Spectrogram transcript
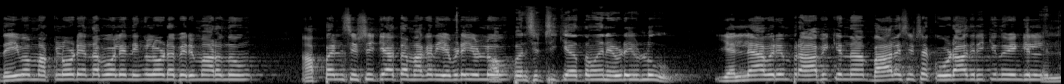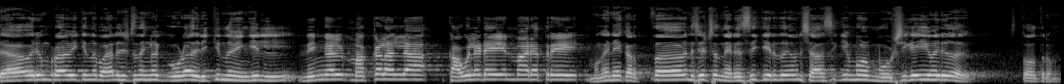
ദൈവം മക്കളോട് എന്ന പോലെ നിങ്ങളോട് പെരുമാറുന്നു. അപ്പൻ ശിക്ഷിക്കാത്ത മകൻ എവിടെയുള്ളൂ? അപ്പൻ ശിക്ഷിക്കാത്ത മകൻ എവിടെയുള്ളൂ? എല്ലാവരും പ്രാപിക്കുന്ന ബാലശിക്ഷ കൂടാതിരിക്കുന്നുവെങ്കിൽ എല്ലാവരും പ്രാപിക്കുന്ന ബാലശിക്ഷ നിങ്ങൾക്ക് കൂടാതിരിക്കുന്നുവെങ്കിൽ നിങ്ങൾ മക്കളല്ല കൗലടേയന്മാരത്രേ. അങ്ങനെ കർത്താവിന്റെ ശിക്ഷ നിരസിക്കരുത് അവൻ ശാസിക്കുമ്പോൾ മോഷികയും വരുത് സ്തോത്രം.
